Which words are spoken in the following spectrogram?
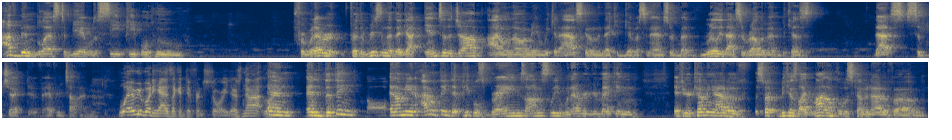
i've been blessed to be able to see people who for whatever for the reason that they got into the job i don't know i mean we could ask them and they could give us an answer but really that's irrelevant because that's subjective every time Well, everybody has like a different story. There's not like and and the thing and I mean, I don't think that people's brains, honestly, whenever you're making, if you're coming out of, because like my uncle was coming out of, um,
